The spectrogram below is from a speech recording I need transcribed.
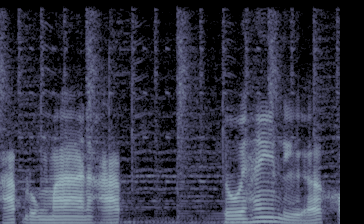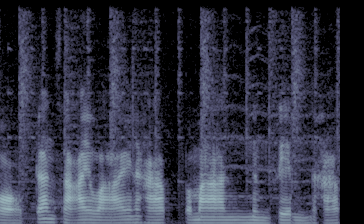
พับลงมานะครับ โดยให้เหลือขอบด้านซ้ายไว้นะครับ ประมาณ 1 เซนนะครับ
